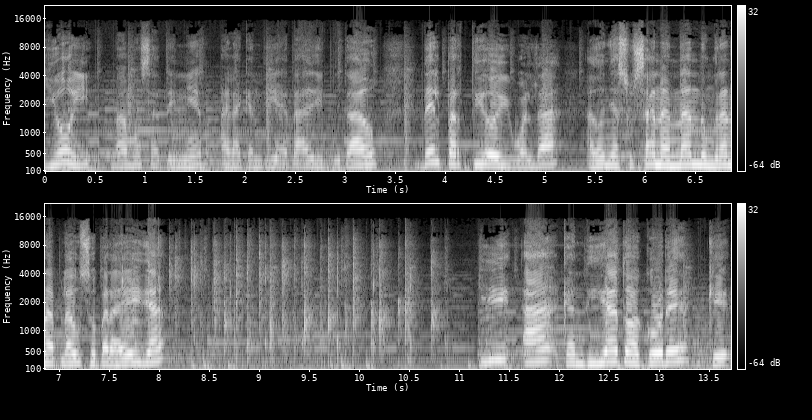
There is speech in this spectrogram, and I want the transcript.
Y hoy vamos a tener a la candidata a diputado del Partido de Igualdad, a doña Susana Hernández. Un gran aplauso para ella. Y a candidato a core, que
